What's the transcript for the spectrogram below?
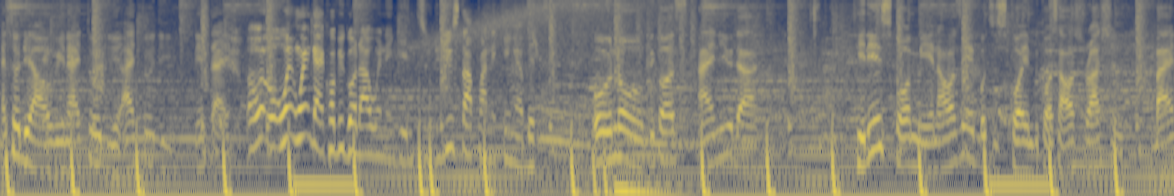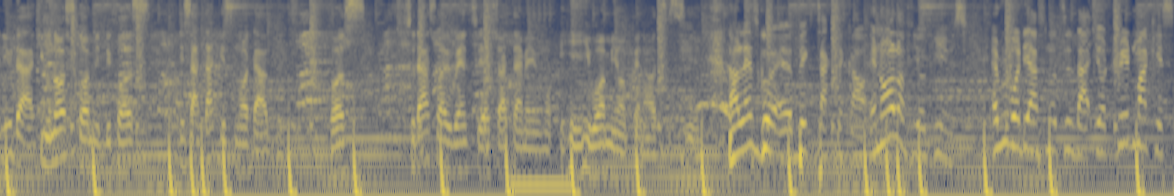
I told you I'll win. I told you. I told you. Didn't I? When, when Guy Kobe got that win again, too, did you start panicking a bit? Oh no, because I knew that he didn't score me and I wasn't able to score him because I was rushing. But I knew that he would not score me because his attack is not that good. Because so that's why we went to extra time and he, he won me on penalties. Yeah. Now let's go a big tactical. In all of your games, everybody has noticed that your trademark is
